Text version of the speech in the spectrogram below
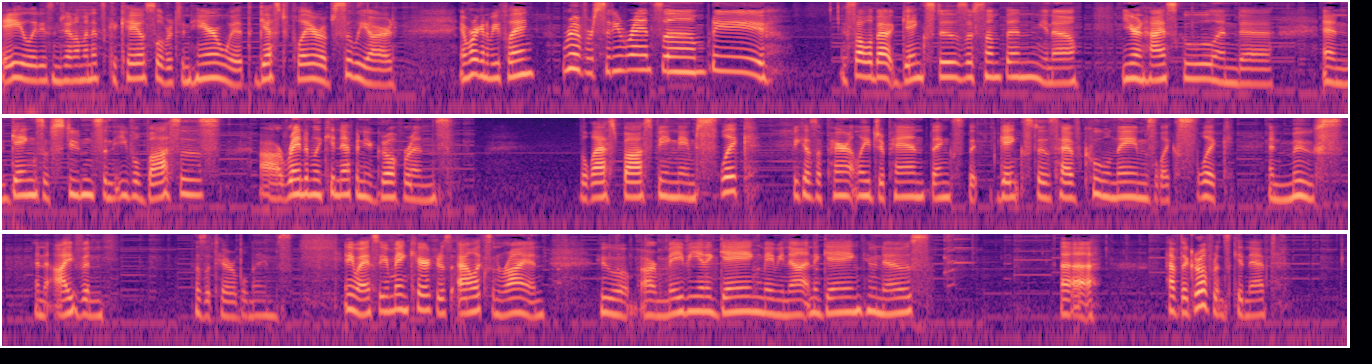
Hey, ladies and gentlemen, it's Kakeo Silverton here with guest player Obsiliard, and we're going to be playing River City Ransom. It's all about gangsters or something, you know. You're in high school, and uh, and gangs of students and evil bosses are randomly kidnapping your girlfriends. The last boss being named Slick, because apparently Japan thinks that gangsters have cool names like Slick and Moose and Ivan. Those are terrible names. Anyway, so your main characters, Alex and Ryan, who are maybe in a gang, maybe not in a gang, who knows, uh, have their girlfriends kidnapped.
